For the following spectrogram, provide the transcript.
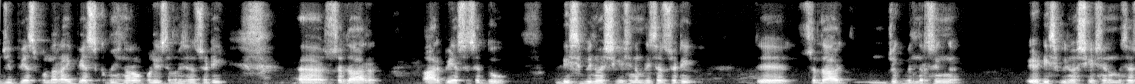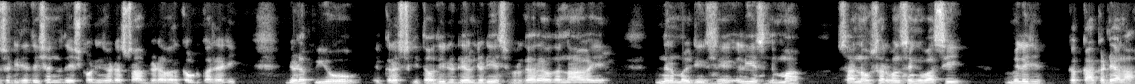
GPS Bhullar IPS commissioner of police Amritsar city ਅਹ Sardar RPS Sidhu DCP investigation Amritsar city ਤੇ Sardar Jugwinder Singh ADCP investigation Amritsar city ਦੇ ਦਿਸ਼ਾ ਨਿਰਦੇਸ਼ ਅਕੋਰਡਿੰਗ ਸਾਡਾ ਸਟਾਫ ਜਿਹੜਾ ਵਰਕਆਊਟ ਕਰ ਰਿਹਾ ਜੀ, ਜਿਹੜਾ ਪੀਓ ਇੱਕ ਅਰੈਸਟ ਕੀਤਾ, ਉਹਦੀ ਡਿਟੇਲ ਜਿਹੜੀ ਇਸ ਪ੍ਰਕਾਰ ਹੈ ਉਹਦਾ ਨਾਮ ਹੈ ਨਿਰਮਲਜੀਤ ਸਿੰਘ ਇਲੀਅਸ ਨਿੰਮਾ ਸਾਨੂੰ of ਸਰਵਨ ਸਿੰਘ ਵਾਸੀ ਵਿਲੇਜ ਕੱਕਾ ਕੰਡਿਆਲਾ।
